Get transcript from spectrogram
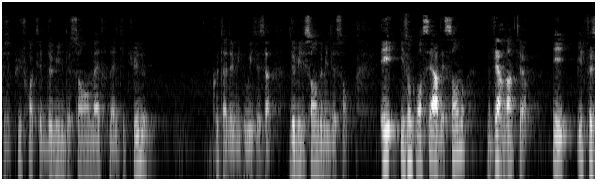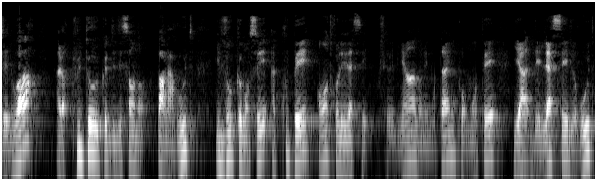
je sais plus, je crois que c'est 2200 mètres d'altitude. Quota 2000, oui, c'est ça. 2100, 2200 et ils ont commencé à redescendre vers 20 heures. Et il faisait noir, alors plutôt que de descendre par la route, ils ont commencé à couper entre les lacets. Vous savez bien, dans les montagnes, pour monter, il y a des lacets de route,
